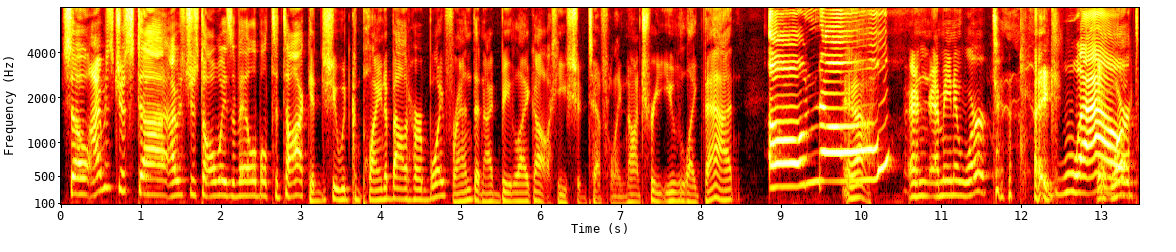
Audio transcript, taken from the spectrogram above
So I was just uh, I was just always available to talk, and she would complain about her boyfriend, and I'd be like, "Oh, he should definitely not treat you like that." Oh Yeah. No! And I mean, it worked. like, Wow. it worked.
